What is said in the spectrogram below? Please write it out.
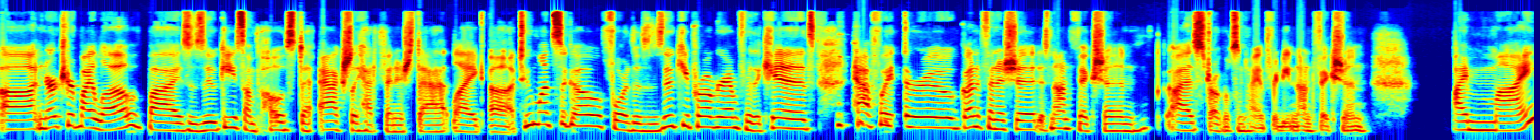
Uh, Nurtured by Love by Suzuki. So I'm supposed to actually had finished that like uh, two months ago for the Suzuki program for the kids. Halfway through, going to finish it. It's nonfiction. I struggle sometimes reading nonfiction. I might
